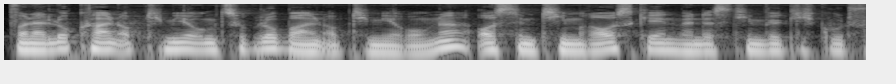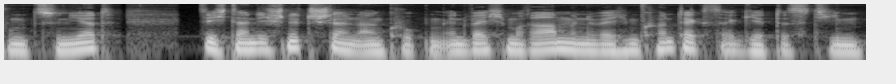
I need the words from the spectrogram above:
von der lokalen Optimierung zur globalen Optimierung, ne? aus dem Team rausgehen, wenn das Team wirklich gut funktioniert, sich dann die Schnittstellen angucken, in welchem Rahmen, in welchem Kontext agiert das Team,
